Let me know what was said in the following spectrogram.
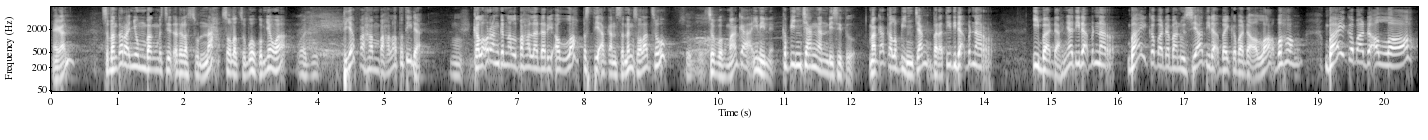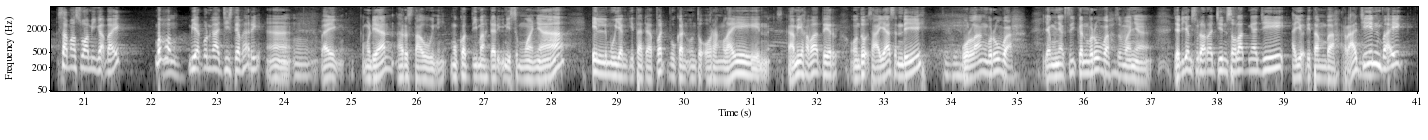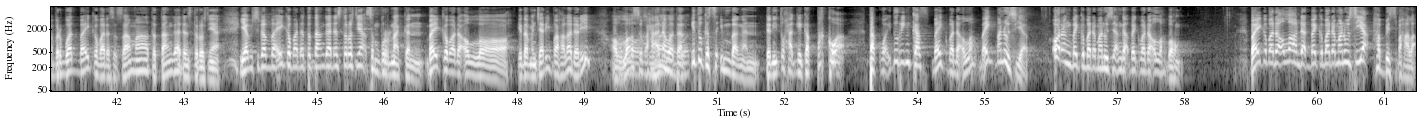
Ya kan? Sementara nyumbang masjid adalah sunnah, sholat subuh hukumnya wa, wajib. dia paham pahala atau tidak? Kalau orang kenal pahala dari Allah, pasti akan senang sholat su Subuh. subuh. Maka ini nih, kepincangan di situ. Maka kalau pincang berarti tidak benar. ibadahnya tidak benar. Baik kepada manusia, tidak baik kepada Allah, bohong. Baik kepada Allah, sama suami nggak baik, bohong. Hmm. Biarpun ngaji setiap hari. Nah, hmm. Baik, kemudian harus tahu ini, mukotimah dari ini semuanya, ilmu yang kita dapat bukan untuk orang lain. Kami khawatir untuk saya sendiri, pulang berubah yang menyaksikan berubah semuanya. Jadi yang sudah rajin sholat ngaji, ayo ditambah. Rajin, baik, berbuat baik kepada sesama, tetangga, dan seterusnya. Yang sudah baik kepada tetangga dan seterusnya, sempurnakan. Baik kepada Allah. Kita mencari pahala dari Allah, Allah subhanahu wa ta'ala. Itu keseimbangan. Dan itu hakikat takwa. Takwa itu ringkas, baik kepada Allah, baik manusia. Orang baik kepada manusia, enggak baik kepada Allah, bohong. Baik kepada Allah, enggak baik kepada manusia, habis pahala.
